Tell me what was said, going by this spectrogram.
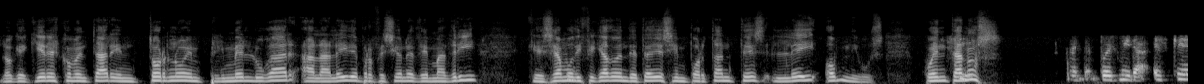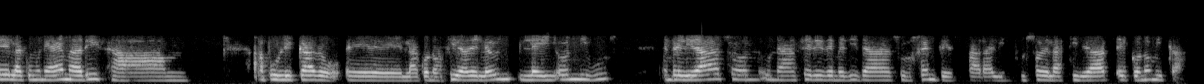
lo que quieres comentar en torno, en primer lugar, a la Ley de Profesiones de Madrid que se ha modificado en detalles importantes, ley ómnibus. Cuéntanos. Pues mira, es que la Comunidad de Madrid ha, publicado eh, la conocida ley ómnibus. En realidad son una serie de medidas urgentes para el impulso de la actividad económica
